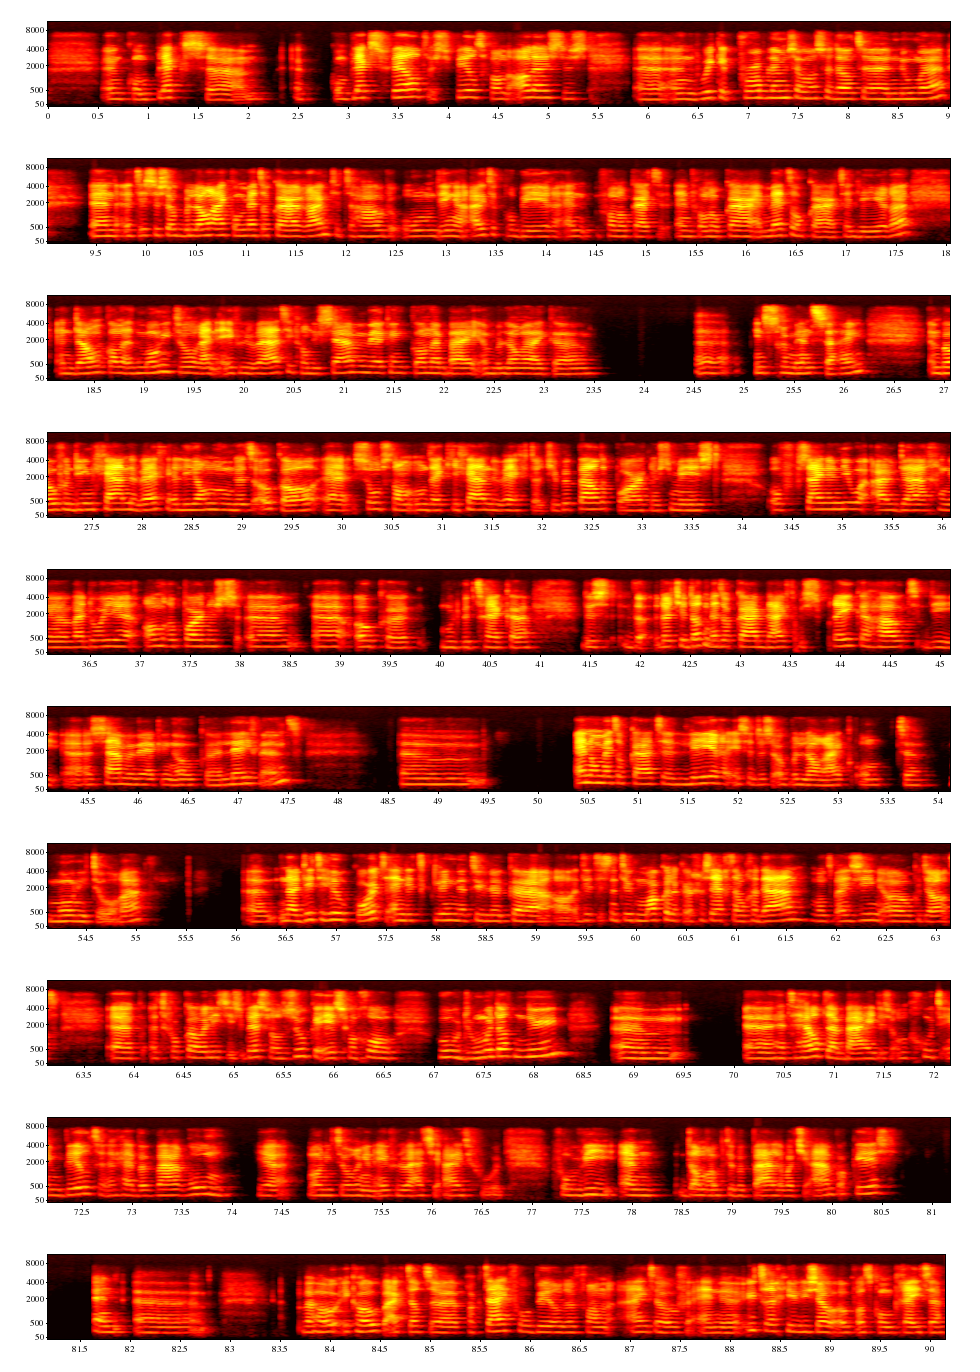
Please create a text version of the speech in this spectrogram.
een complex, uh, een complex veld. Er speelt van alles. Dus een wicked problem, zoals we dat noemen. En het is dus ook belangrijk om met elkaar ruimte te houden om dingen uit te proberen en van elkaar, en, van elkaar en met elkaar te leren. En dan kan het monitoren en evaluatie van die samenwerking kan daarbij een belangrijke uh, instrument zijn. En bovendien gaandeweg, en Lian noemde het ook al, eh, soms dan ontdek je gaandeweg dat je bepaalde partners mist. Of zijn er nieuwe uitdagingen waardoor je andere partners ehm, uh, ook uh, moet betrekken. Dus dat je dat met elkaar blijft bespreken, houdt die samenwerking ook levend. Um, en om met elkaar te leren is het dus ook belangrijk om te monitoren. Uh, nou, dit heel kort. En dit klinkt natuurlijk, uh, dit is natuurlijk makkelijker gezegd dan gedaan. Want wij zien ook dat uh, het voor coalities best wel zoeken is van, goh, hoe doen we dat nu? Um, het helpt daarbij dus om goed in beeld te hebben waarom je monitoring en evaluatie uitvoert. Voor wie en dan ook te bepalen wat je aanpak is. En ik hoop eigenlijk dat de praktijkvoorbeelden van Eindhoven en uh, Utrecht jullie zo ook wat concrete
